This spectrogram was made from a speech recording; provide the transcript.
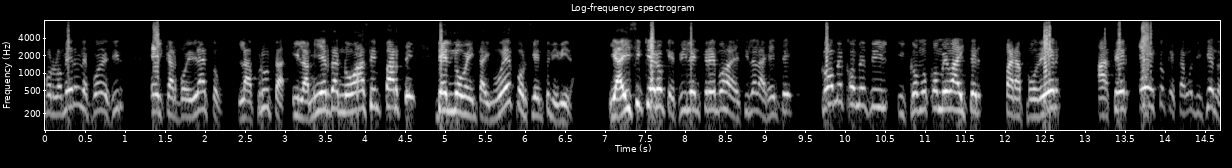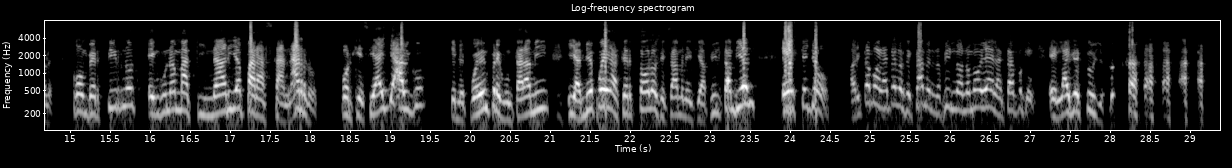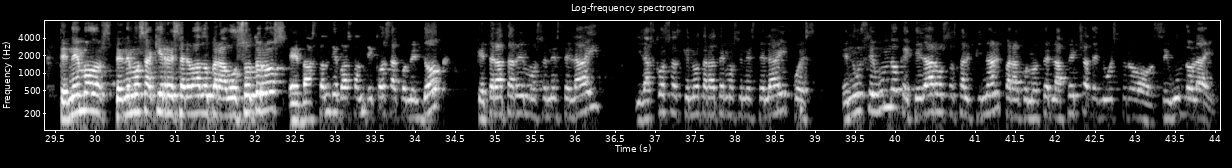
por lo menos le puedo decir, el carbohidrato, la fruta y la mierda no hacen parte del 99% de mi vida. Y ahí sí quiero que Phil entremos a decirle a la gente cómo come Phil y cómo come Biter para poder hacer esto que estamos diciéndole, convertirnos en una maquinaria para sanarnos. Porque si hay algo que me pueden preguntar a mí y a mí me pueden hacer todos los exámenes y a Phil también, es que yo, ahorita vamos a hablar de los exámenes, no, no, me voy a adelantar porque el live es tuyo. tenemos, tenemos aquí reservado para vosotros eh, bastante, bastante cosa con el doc que trataremos en este live y las cosas que no tratemos en este live, pues en un segundo que quedaros hasta el final para conocer la fecha de nuestro segundo live.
